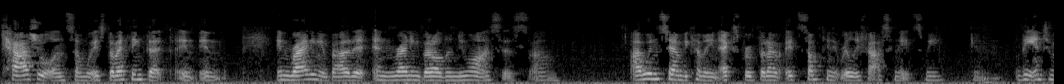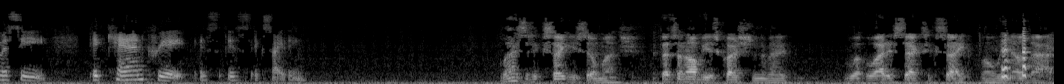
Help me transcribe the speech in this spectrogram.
casual in some ways. But I think that in in in writing about it and writing about all the nuances, um, I wouldn't say I'm becoming an expert, but I, it's something that really fascinates me. And the intimacy it can create is is exciting. Why does it excite you so much? That's an obvious question about why does sex excite? Well, we know that.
